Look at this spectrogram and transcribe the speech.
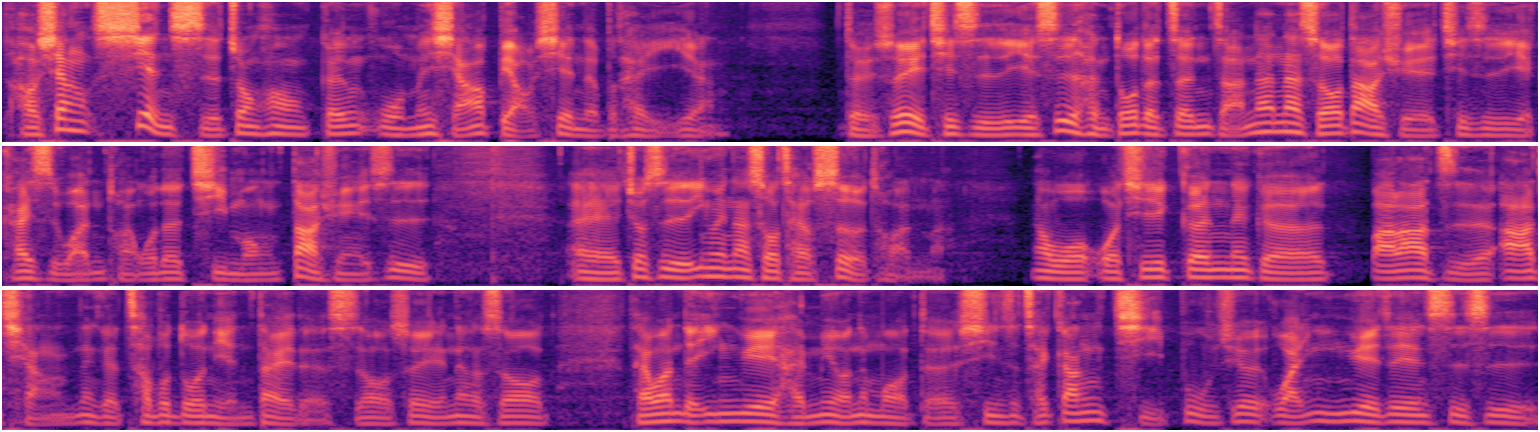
好像现实的状况跟我们想要表现的不太一样。对，所以其实也是很多的挣扎。那那时候大学其实也开始玩团，我的启蒙大学也是，诶，就是因为那时候才有社团嘛。那我我其实跟那个巴拉子阿强那个差不多年代的时候，所以那个时候台湾的音乐还没有那么的兴盛，才刚起步，就玩音乐这件事是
